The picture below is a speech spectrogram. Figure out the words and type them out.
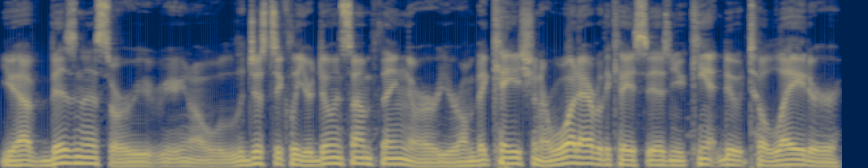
you have business or you know logistically you're doing something or you're on vacation or whatever the case is and you can't do it till later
